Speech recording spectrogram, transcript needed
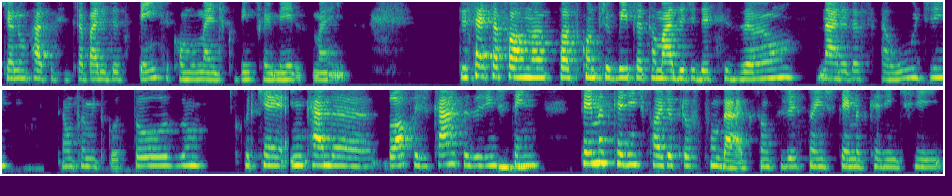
que eu não faço esse trabalho de assistência como médicos e enfermeiros, mas de certa forma posso contribuir para a tomada de decisão na área da saúde, então foi muito gostoso, porque em cada bloco de cartas a gente uhum. tem temas que a gente pode aprofundar, que são sugestões de temas que a gente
